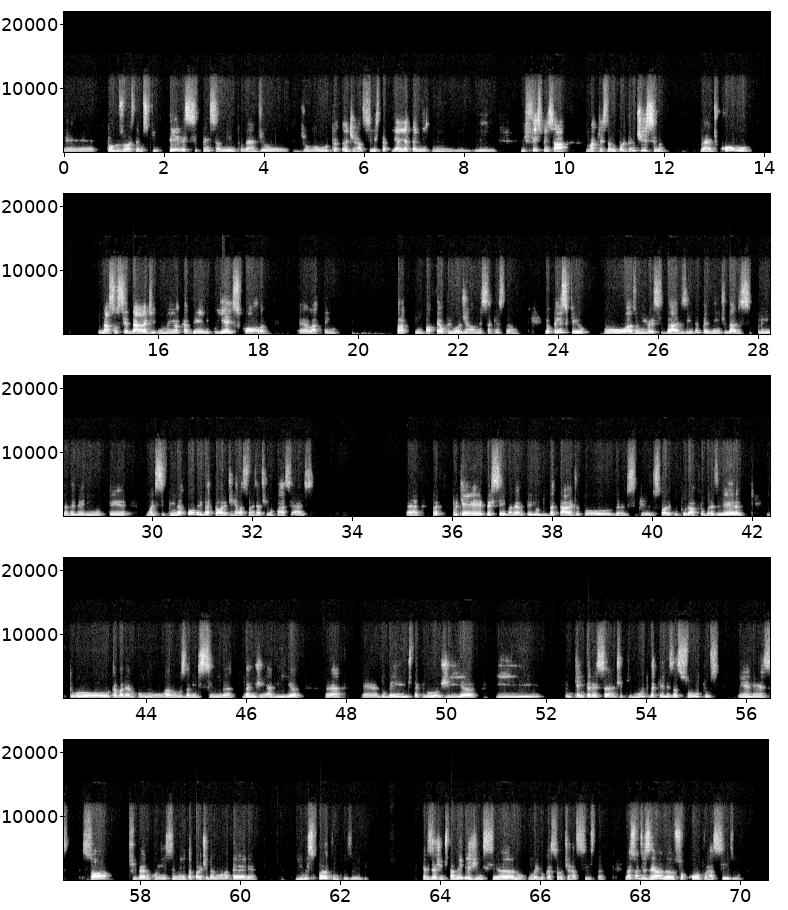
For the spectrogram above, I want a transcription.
é, todos nós temos que ter esse pensamento né, de, um, de uma luta antirracista, e aí até me, me, me fez pensar uma questão importantíssima, né, de como na sociedade o meio acadêmico e a escola ela tem pra, um papel primordial nessa questão. Eu penso que o, as universidades, independente da disciplina, deveriam ter uma disciplina obrigatória de relações étnico-raciais. É, pra, porque, perceba, né, no período da tarde, eu estou dando a disciplina de História e Cultura Afro-Brasileira, estou trabalhando com alunos da medicina, da engenharia, né, é, do BI de tecnologia, e o que é interessante é que muitos daqueles assuntos, eles só tiveram conhecimento a partir da minha matéria. E o espanto, inclusive. Quer dizer, a gente está negligenciando uma educação antirracista. Não é só dizer, ah, não, eu sou contra o racismo.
